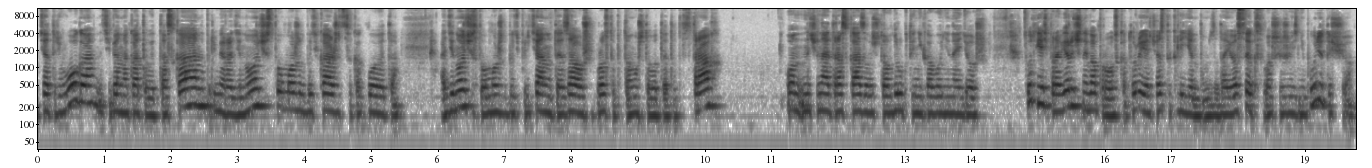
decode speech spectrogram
у тебя тревога, на тебя накатывает тоска, например, одиночество, может быть, кажется какое-то. одиночество может быть притянутое за уши просто потому, что вот этот страх, он начинает рассказывать, что а вдруг ты никого не найдешь. Тут есть проверочный вопрос, который я часто клиентам задаю. А секс в вашей жизни будет еще?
